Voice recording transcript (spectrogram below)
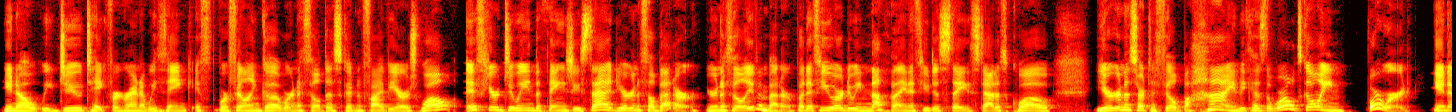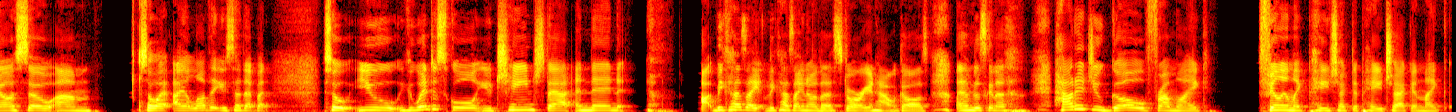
you know we do take for granted we think if we're feeling good we're going to feel this good in five years. Well if you're doing the things you said you're going to feel better. You're going to feel even better. But if you are doing nothing if you just stay status quo you're going to start to feel behind because the world's going forward you know? So um so I, I love that you said that but so you you went to school you changed that and then Uh, because I because I know the story and how it goes, I'm just gonna. How did you go from like feeling like paycheck to paycheck and like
